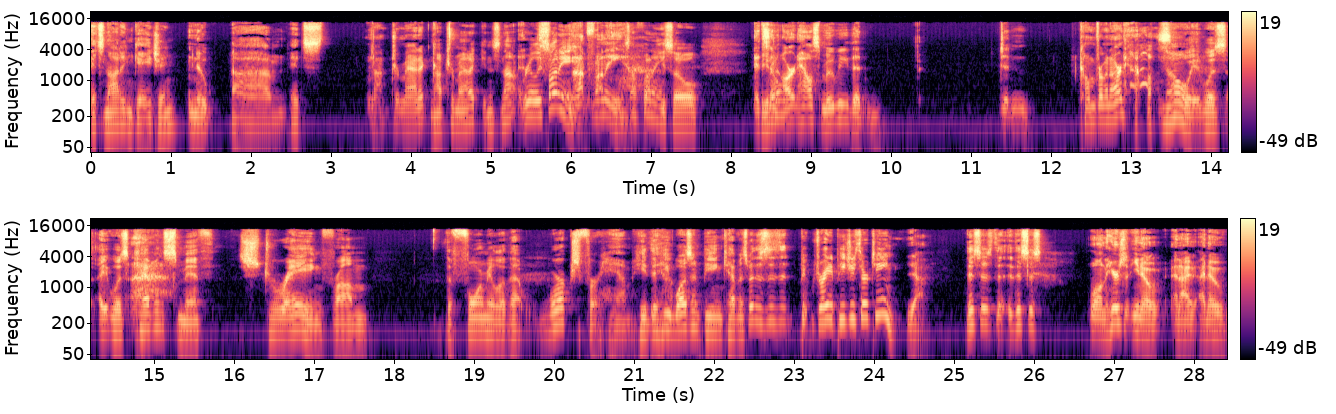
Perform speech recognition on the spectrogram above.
it's not engaging. nope, Um, it's not dramatic. not dramatic and it's not really It's funny. not funny. It's not funny. So It's an art house movie that didn't come from an art house. no, it was it was Kevin Smith straying from the formula that works for him. He he wasn't being Kevin Smith. This is rated PG thirteen. Yeah. This is the, this is Well, and here's you know, and I I know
